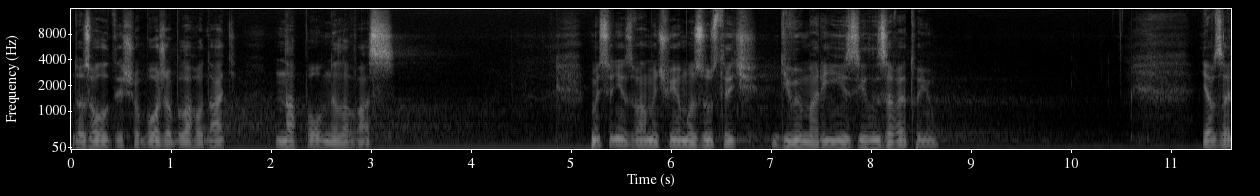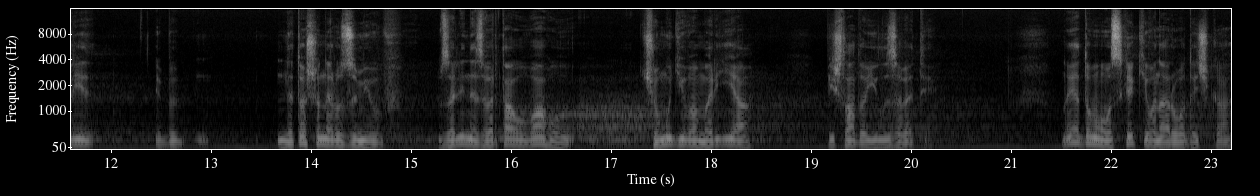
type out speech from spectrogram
дозволити, щоб Божа благодать наповнила вас. Ми сьогодні з вами чуємо зустріч Діви Марії з Єлизаветою. Я взагалі не то, що не розумів, взагалі не звертав увагу, чому Діва Марія пішла до Єлизавети. Ну, я думав, оскільки вона родичка,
